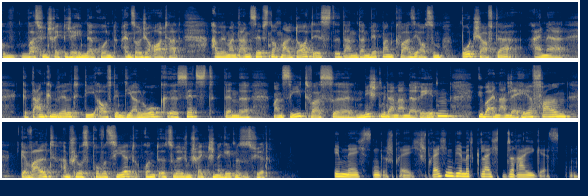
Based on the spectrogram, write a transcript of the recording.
was für ein schrecklicher Hintergrund ein solcher Ort hat. Aber wenn man dann selbst noch mal dort ist, dann, dann wird man quasi auch zum Botschafter einer Gedankenwelt, die auf den Dialog äh, setzt. Denn äh, man sieht, was äh, nicht miteinander reden, übereinander herfallen, Gewalt am Schluss provoziert und zu welchem schrecklichen Ergebnis es führt. Im nächsten Gespräch sprechen wir mit gleich drei Gästen.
